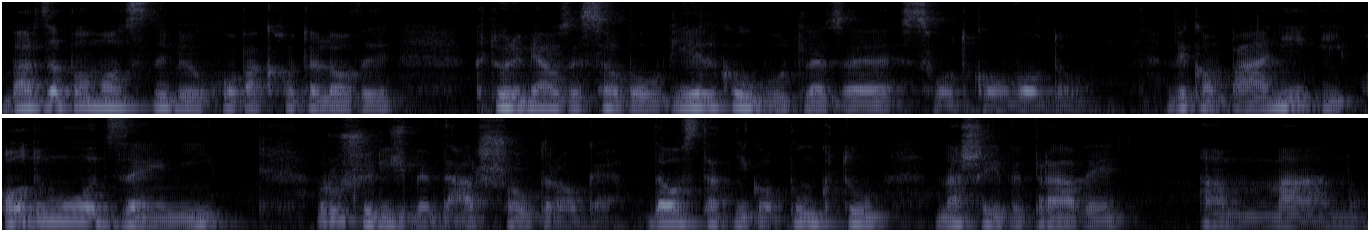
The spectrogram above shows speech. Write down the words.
Bardzo pomocny był chłopak hotelowy, który miał ze sobą wielką butlę ze słodką wodą. Wykąpani i odmłodzeni ruszyliśmy w dalszą drogę do ostatniego punktu naszej wyprawy Ammanu.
